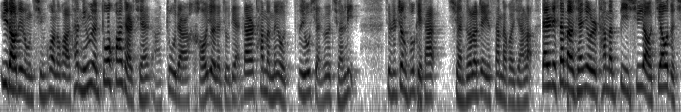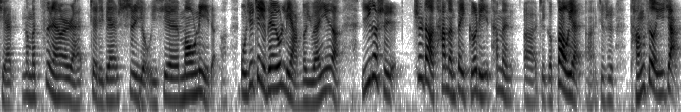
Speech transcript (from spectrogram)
遇到这种情况的话，他宁愿多花点钱啊，住点好一点的酒店。当然，他们没有自由选择的权利，就是政府给他选择了这个三百块钱了。但是这三百块钱就是他们必须要交的钱，那么自然而然这里边是有一些猫腻的啊。我觉得这里边有两个原因啊，一个是知道他们被隔离，他们呃这个抱怨啊，就是搪塞一下、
